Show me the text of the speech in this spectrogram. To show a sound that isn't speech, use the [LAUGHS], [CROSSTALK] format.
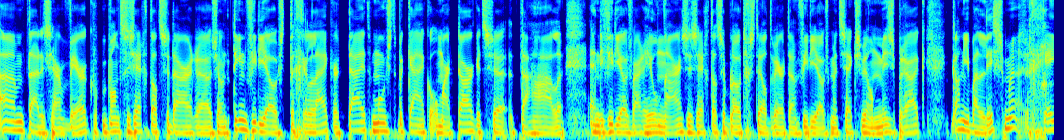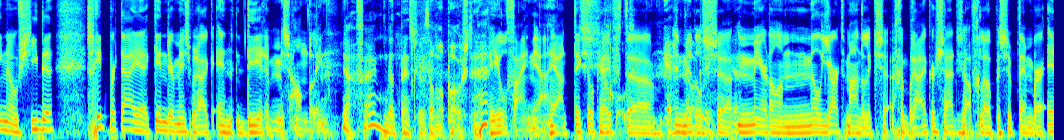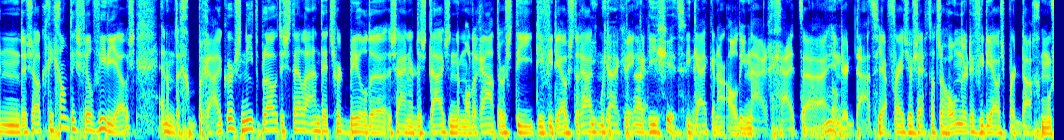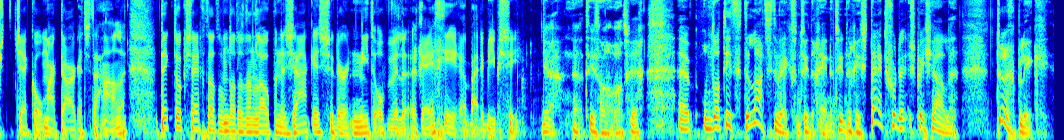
Um, tijdens haar werk, want ze zegt dat ze daar zo'n tien video's tegelijkertijd moest bekijken... om haar targets te halen. En die video's waren heel naar. Ze zegt dat ze blootgesteld werd aan video's met seksueel misbruik, cannibalisme, genocide, schietpartijen, kindermisbruik en dierenmishandeling. Ja, fijn dat mensen het allemaal posten. Hè? Heel fijn, ja. ja TikTok God, heeft uh, inmiddels uh, ja. meer dan een miljard maandelijkse gebruikers, zeiden ze afgelopen september. En dus ook gigantisch veel video's. En om de gebruikers niet bloot te stellen aan dit soort beelden, zijn er dus duizenden moderators die die video's eruit die moeten kijken pikken. Naar die shit. Die ja. kijken naar al die narigheid, uh, oh, inderdaad. Ja, Fraser zegt dat ze honderden video's per dag moest checken om haar targets te halen. TikTok zegt dat omdat het een lopende zaak is, ze er niet op willen reageren bij de BBC. Ja, nou, het is al wat zeg. Uh, omdat dit de laatste week van 2021 is, tijd voor de speciale terugblik.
